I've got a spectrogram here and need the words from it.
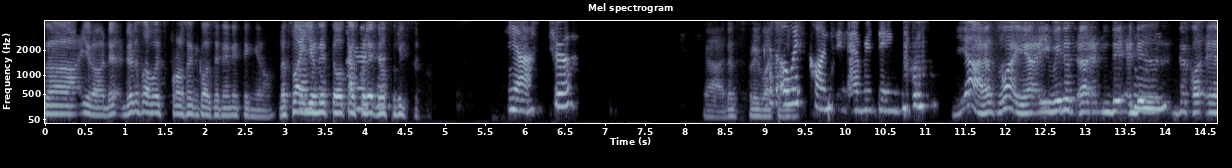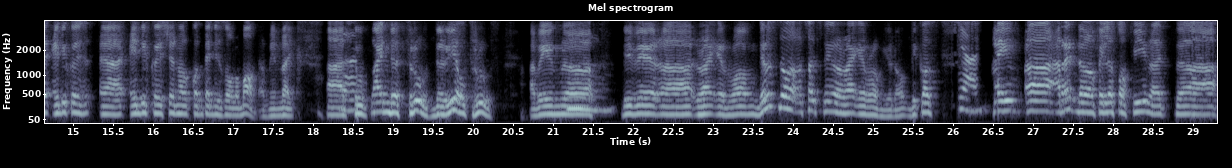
uh, you know there, there is always pros and cons in anything. You know that's why you need to calculate sure. those risks. Yeah, true. Yeah, that's pretty much. There's always cons in everything. Yeah, that's why. Yeah, we did uh, the, the, Mhm. the uh, education uh, educational content is all about. I mean, like uh, Yeah. to find the truth, the real truth I mean, uh, Mm. beware uh, right and wrong. There is no such thing as right and wrong, you know, because Yeah. I uh, read the philosophy that uh,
